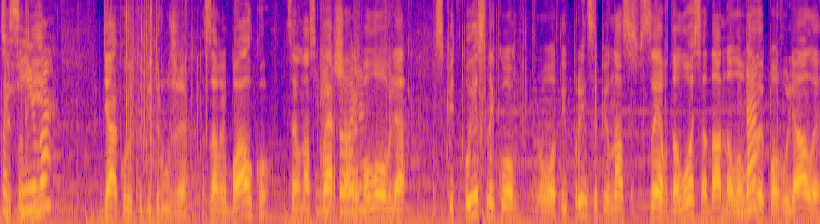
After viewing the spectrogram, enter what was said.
Це тобі. Дякую тобі, друже, за рибалку. Це у нас Тобі перша теж. риболовля з підписником. От, і в принципі у нас все вдалося, да, наловили, Да. погуляли.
